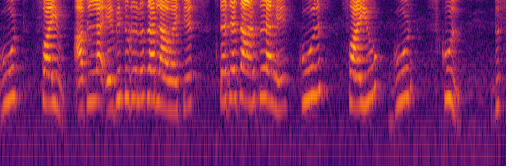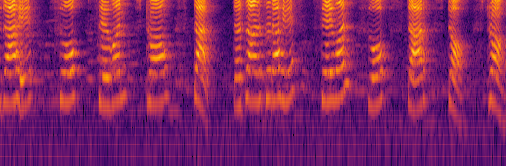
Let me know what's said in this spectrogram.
गुड फाईव्ह आपल्याला ए बी सी लावायचे आहेत. तर त्याचा आन्सर आहे कूल फाईव्ह गुड स्कूल दुसरा आहे सोप सेवन स्ट्रॉंग स्टार त्याचा आन्सर आहे seven soap star stow strong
